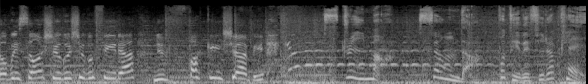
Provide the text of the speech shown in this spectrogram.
Robinson 2024, nu fucking kör vi! Streama söndag på TV4 Play.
